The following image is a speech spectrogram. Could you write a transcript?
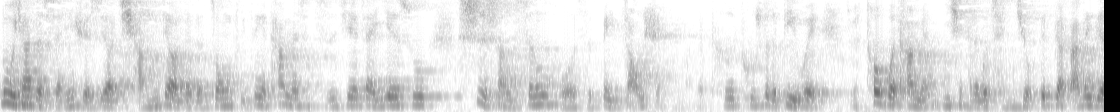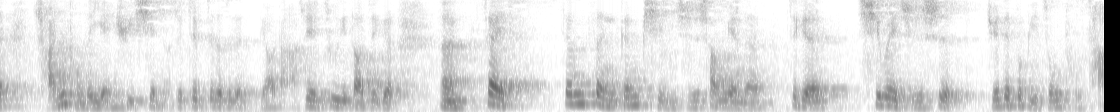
陆家的神学是要强调那个宗徒，因为他们是直接在耶稣世上生活是被招选的嘛，要突突出这个地位，所以透过他们一切才能够成就，就表达那个传统的延续性啊。所以这这个这个表达，所以注意到这个，嗯，在。身份跟品质上面呢，这个七位执事绝对不比中途差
